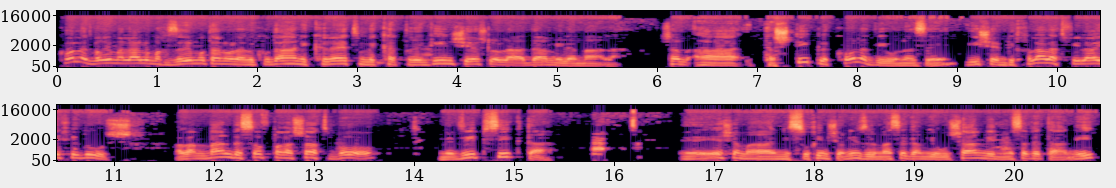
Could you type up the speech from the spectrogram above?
כל הדברים הללו מחזירים אותנו לנקודה הנקראת מקטרגין שיש לו לאדם מלמעלה. עכשיו, התשתית לכל הדיון הזה היא שבכלל התפילה היא חידוש. הרמב"ן בסוף פרשת בו מביא פסיקתא. אה, יש שם ניסוחים שונים, זה למעשה גם ירושלמי במסכת תענית,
